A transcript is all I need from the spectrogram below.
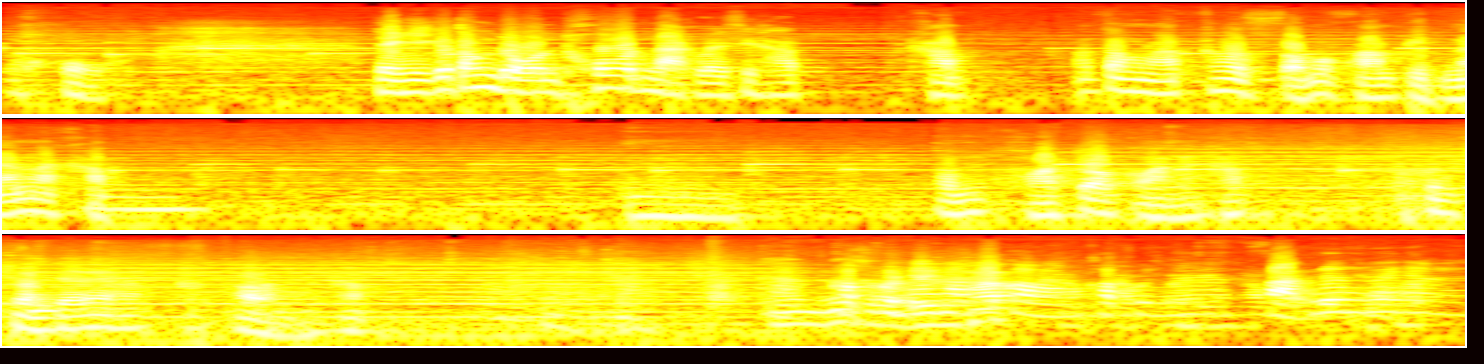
โอ้โห อย่างนี้ก็ต้องโดนโทษหนักเลยสิครับ ครับก็ต้องรับโทษสมกับความผิดนั้นแหละครับอืมผมขอตัวก่อนนะครับ คุณชนจะได้รับพักผ่อนนะครับขอบคุณนะคะผู้กองขอบคุณมาก ฝากเรื่องด้วยนะคะ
